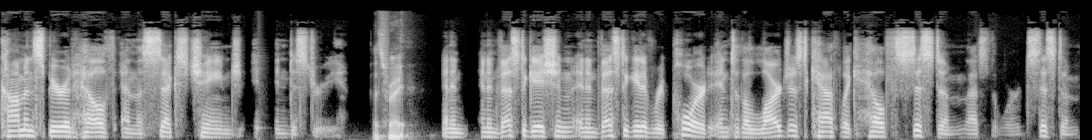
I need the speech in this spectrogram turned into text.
Common Spirit Health and the Sex Change Industry. That's right. An, an investigation, an investigative report into the largest Catholic health system, that's the word, system,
